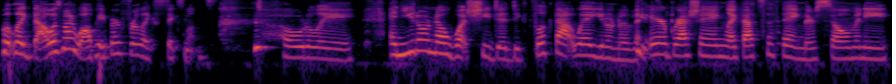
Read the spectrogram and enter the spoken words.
but like that was my wallpaper for like six months. totally. And you don't know what she did to look that way. You don't know the airbrushing. Like that's the thing. There's so many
